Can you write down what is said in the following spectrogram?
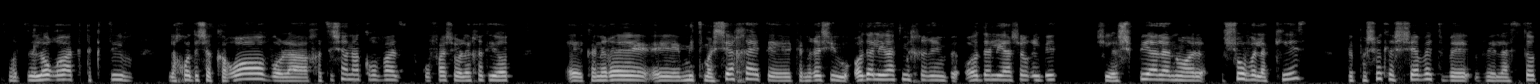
זאת אומרת, זה לא רק תקציב לחודש הקרוב או לחצי שנה הקרובה, זו תקופה שהולכת להיות אה, כנראה אה, מתמשכת, אה, כנראה שיהיו עוד עליית מחירים ועוד עלייה של ריבית, שישפיע לנו על, שוב על הכיס, ופשוט לשבת ו- ולעשות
